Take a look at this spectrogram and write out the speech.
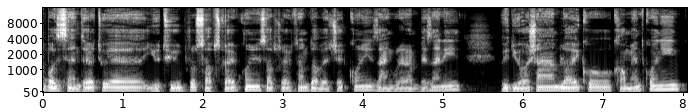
بازی سنتر توی یوتیوب رو subscribe کنید subscribe هم double check کنید زنگوله هم بزنید ویدیوهاش هم like و کامنت کنید.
